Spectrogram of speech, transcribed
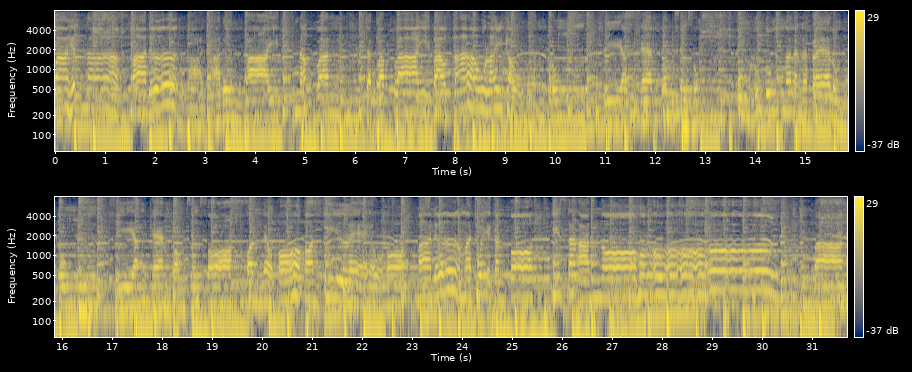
มาเฮ็ดนา มาเด้อลาอย่าเดินทาย นับวันจะกลับกลายบ่าวสาวไล่เข้าเมืองกรุง เสียงแคนกล่อมเสียงสุงตุงลุงตุงลันแตรลุงตุงเสียงแคนกล่อม สออ่อนแล้วอ่อนอีแล้วออมาเด้อมาช่วยกันก่ออีสานนองบ้านข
